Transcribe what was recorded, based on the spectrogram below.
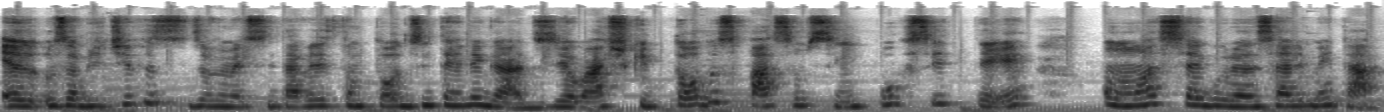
é, os objetivos de desenvolvimento sustentável estão todos interligados. E eu acho que todos passam, sim, por se ter uma segurança alimentar.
